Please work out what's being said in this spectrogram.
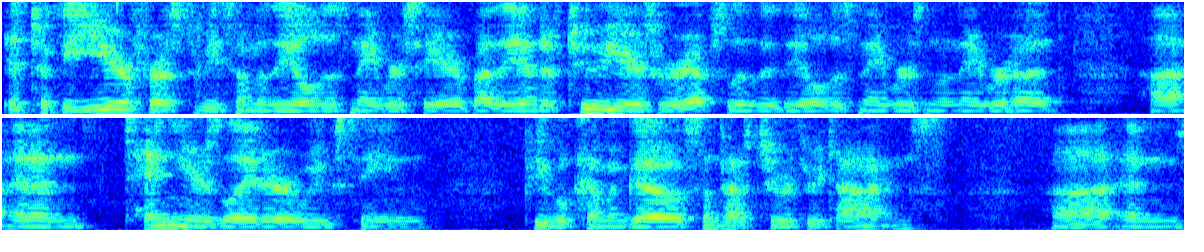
it took a year for us to be some of the oldest neighbors here. By the end of two years, we were absolutely the oldest neighbors in the neighborhood. Uh, and then 10 years later, we've seen people come and go, sometimes two or three times. Uh, and,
